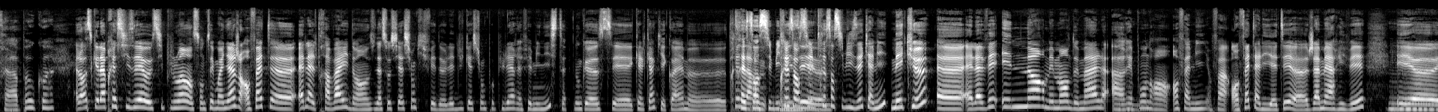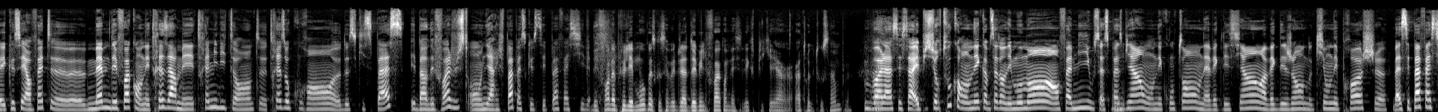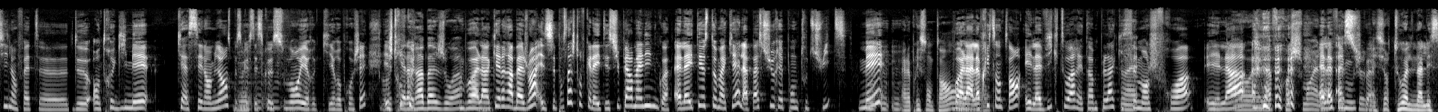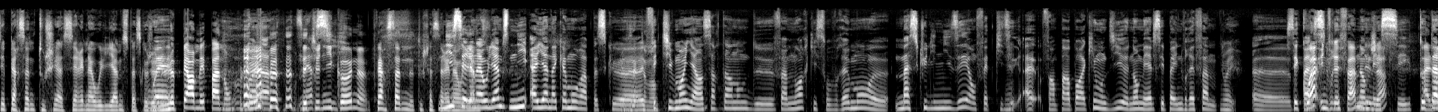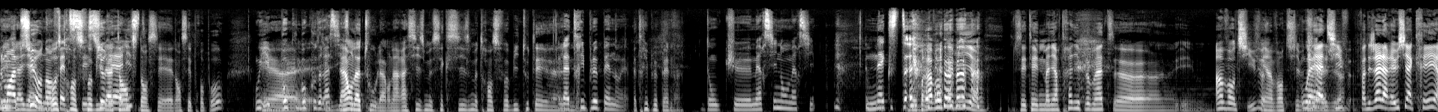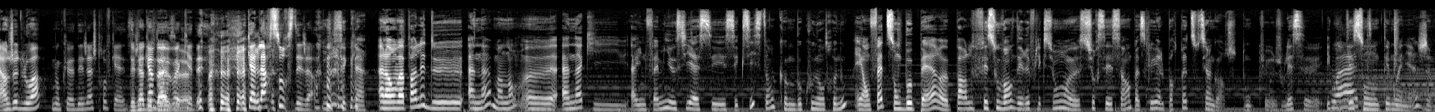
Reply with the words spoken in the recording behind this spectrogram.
Ça va pas ou quoi? Alors, ce qu'elle a précisé aussi plus loin dans son témoignage, en fait, euh, elle, elle travaille dans une association qui fait de l'éducation populaire et féministe. Donc, euh, c'est quelqu'un qui est quand même euh, très, sensibilisé, très, sensi- très sensibilisé, Camille, mais que elle avait énormément de mal Mm. à répondre en, en famille. Enfin, en fait, elle y était jamais arrivée, Mm. et, et que c'est en fait même des fois quand on est très armée, très militante, très au courant de ce qui se passe, et ben des fois juste on n'y arrive pas parce que c'est pas facile. Des fois, on n'a plus les mots parce que ça fait déjà 2000 fois qu'on essaie d'expliquer un, un truc tout simple. Voilà, c'est ça. Et puis surtout quand on est comme ça dans des moments en famille où ça se passe Mhm. bien, où on est content, on est avec les siens, avec des gens de qui on est proche, euh, bah c'est pas facile en fait euh, de entre guillemets casser l'ambiance parce que c'est ce que souvent est re- qui est reproché. Oh, Et je trouve quel que rabat-joie. voilà, quel rabat-joie. Et c'est pour ça que je trouve qu'elle a été super maline, quoi. Elle a été estomaquée, elle a pas su répondre tout de suite, mais Mm, mm, mm. Elle a pris son temps. voilà, euh, elle a pris son temps. Et la victoire est un plat qui Ouais. se mange froid. Et là, Ah ouais, là, franchement, elle, Elle a a, fait mouche, quoi. Et surtout, elle n'a laissé personne toucher à Serena Williams parce que je Ouais. ne le permets pas non plus. Voilà, C'est une icône. Personne ne touche à Serena Ni Williams. Serena Williams, ni Aya Nakamura, parce que euh, effectivement, il y a un certain nombre de femmes noires qui sont vraiment euh, masculinisées en fait, qui, Mm. euh, enfin par rapport à qui on dit euh, non mais elle c'est pas une vraie femme. Oui. Euh, c'est quoi une vraie femme Non déjà c'est totalement Déjà, il y a une absurde en grosse fait. Transphobie latente dans ses, dans ses propos. Oui, et, euh, beaucoup beaucoup de racisme. Là, on a tout. Là, on a racisme, sexisme, transphobie, tout est. euh, La triple peine, ouais. la triple peine. Donc euh, merci, non merci. Next. Mais bravo Camille. C'était une manière très diplomate euh, et, inventive. et inventive. de créative. réagir. Enfin, déjà, elle a réussi à créer un jeu de loi. Donc, euh, déjà, je trouve qu'elle Déjà, quelqu'un de base, ouais, qui, a de, qui a de la ressource déjà. Mm, C'est clair. Alors, on va parler de Anna maintenant. Euh, Anna qui a une famille aussi assez sexiste, hein, comme beaucoup d'entre nous. Et en fait, son beau-père euh, parle, fait souvent des réflexions euh, sur ses seins parce qu'elle porte pas de soutien-gorge. Donc, euh, je vous laisse euh, écouter What? son témoignage.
